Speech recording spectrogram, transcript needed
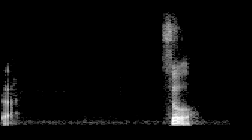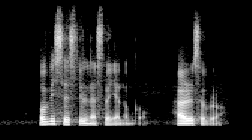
där. Så, och vi ses till nästa genomgång. Ha det så bra.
